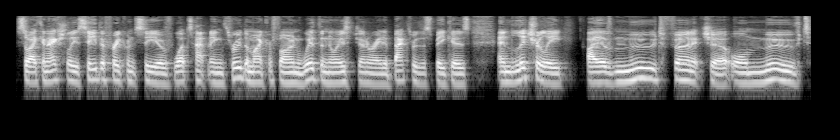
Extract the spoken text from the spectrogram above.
so I can actually see the frequency of what's happening through the microphone with the noise generated back through the speakers. And literally, I have moved furniture or moved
